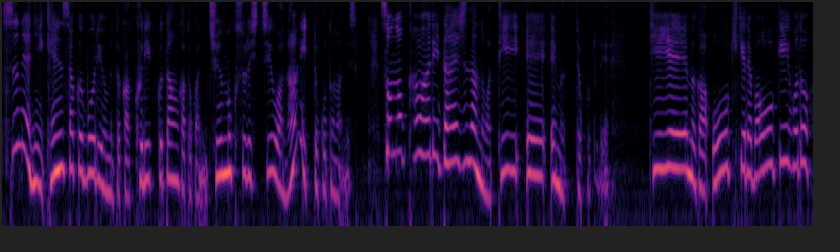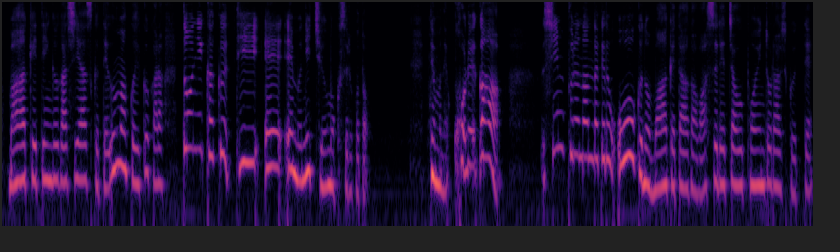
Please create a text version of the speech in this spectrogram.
常に検索ボリュームとかクリック単価とかに注目する必要はないってことなんです。その代わり大事なのは TAM ってことで TAM が大きければ大きいほどマーケティングがしやすくてうまくいくからとにかく TAM に注目すること。でもねこれがシンプルなんだけど多くのマーケターが忘れちゃうポイントらしくって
